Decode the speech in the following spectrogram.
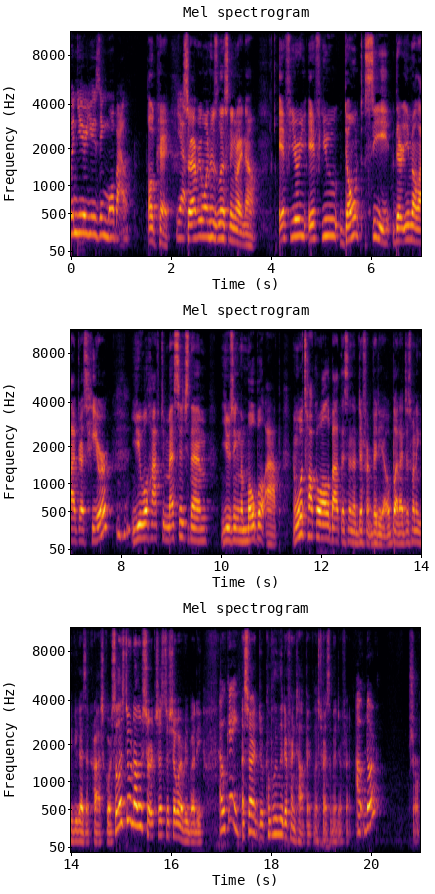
when you're using mobile. Okay. Yeah. So everyone who's listening right now, if you if you don't see their email address here, Mm-hmm. you will have to message them using the mobile app, and we'll talk all about this in a different video. But I just want to give you guys a crash course. So let's do another search just to show everybody. Okay, Let's try a completely different topic. Let's try something different. outdoor. Sure.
